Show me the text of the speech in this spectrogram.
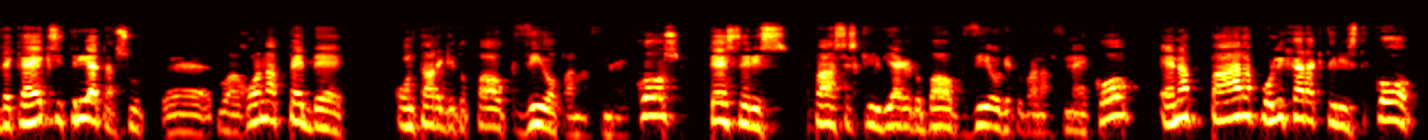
16-3 τα σουτ ε, του αγώνα, 5 on target το ΠΑΟΚ, 2 ο Παναθηναϊκός, 4 πάσες κλειδιά για τον ΠΑΟΚ, 2 για τον Παναθηναϊκό. Ένα πάρα πολύ χαρακτηριστικό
